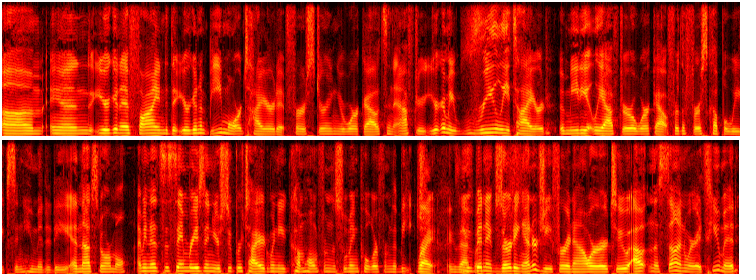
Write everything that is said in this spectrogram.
Um, and you're going to find that you're going to be more tired at first during your workouts and after you're going to be really tired immediately after a workout for the first couple weeks in humidity and that's normal. I mean, it's the same reason you're super tired when you come home from the swimming pool or from the beach. Right, exactly. You've been exerting energy for an hour or two out in the sun where it's humid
